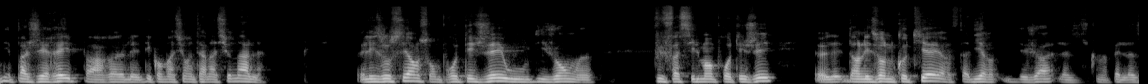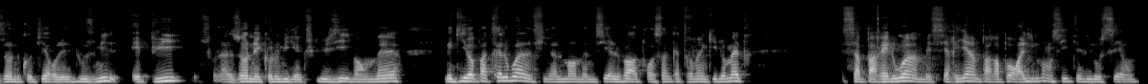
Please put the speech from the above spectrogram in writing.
n'est pas gérée par euh, les, des conventions internationales. Les océans sont protégés ou, disons, euh, plus facilement protégés dans les zones côtières, c'est-à-dire déjà ce qu'on appelle la zone côtière des 12 000, et puis sur la zone économique exclusive en mer, mais qui ne va pas très loin finalement, même si elle va à 380 km. Ça paraît loin, mais c'est rien par rapport à l'immensité de l'océan.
